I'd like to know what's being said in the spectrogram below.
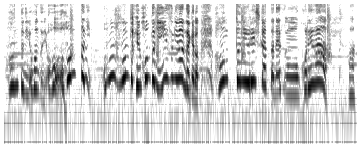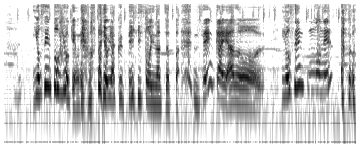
本当に、本当に、ほ、本当に、本当に、本当に言い過ぎなんだけど、本当に嬉しかったです。もう、これは、まあ、予選投票権をね、また予約って言いそうになっちゃった。前回、あの、予選のね、あの、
